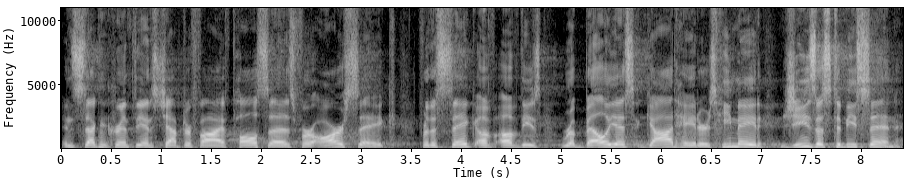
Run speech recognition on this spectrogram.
In 2 Corinthians chapter 5, Paul says, For our sake, for the sake of, of these rebellious God haters, he made Jesus to be sin.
